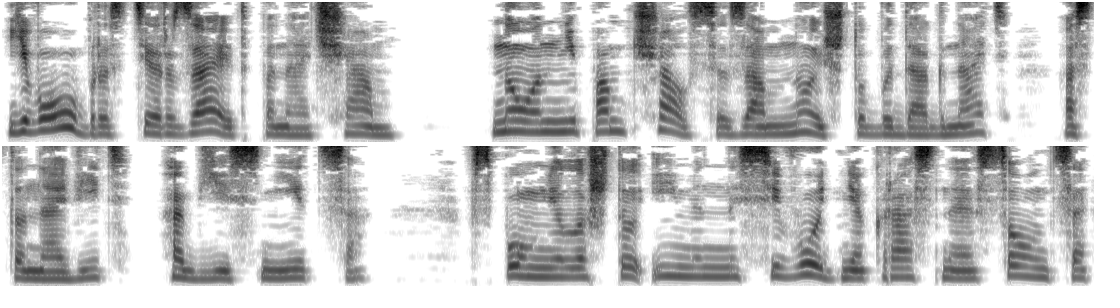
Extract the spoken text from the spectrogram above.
его образ терзает по ночам. Но он не помчался за мной, чтобы догнать, остановить, объясниться. Вспомнила, что именно сегодня красное солнце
